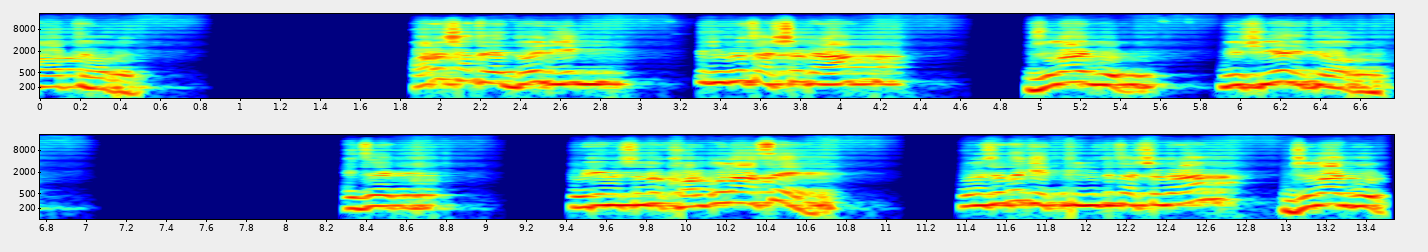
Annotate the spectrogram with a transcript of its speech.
খাওয়াতে হবে। খড়ের সাথে দৈনিক তিন কিলো চারশো গ্রাম জুলাই গুড় মিশিয়ে দিতে হবে। এই যে ইউরিয়া মেশানো খড়গুলো আছে, ওগুলোর সাথে কি তিন থেকে চারশো গ্রাম জুলাই গুড়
